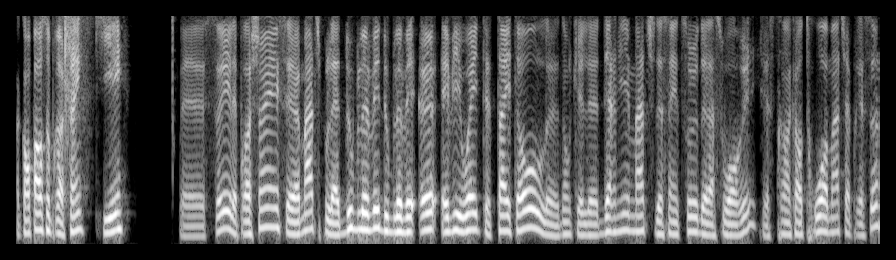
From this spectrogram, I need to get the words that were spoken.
Fait qu'on passe au prochain, qui est? Euh, c'est le prochain, c'est un match pour la WWE Heavyweight Title, euh, donc le dernier match de ceinture de la soirée. Il restera encore trois matchs après ça.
